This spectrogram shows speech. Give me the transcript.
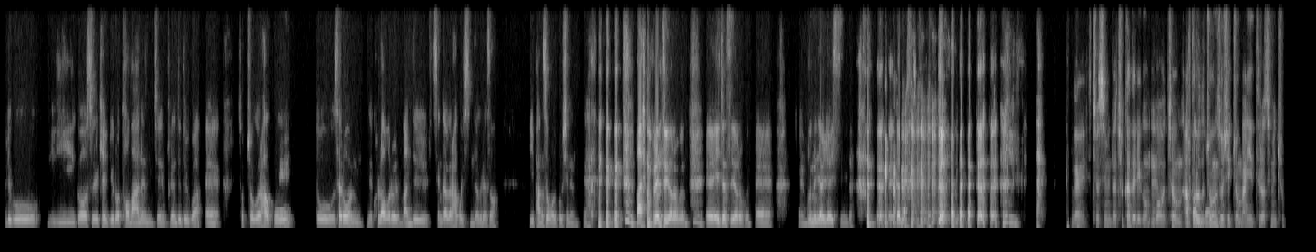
그리고 이것을 계기로 더 많은 이제 브랜드들과 예, 접촉을 하고 또 새로운 콜라보를 만들 생각을 하고 있습니다. 그래서 이 방송을 보시는 많은 브랜드 여러분, 예, 에이전시 여러분, 예, 예, 문은 열려 있습니다. 네, 좋습니다. 축하드리고 네. 뭐좀 앞으로도 감사합니다. 좋은 소식 좀 많이 들었으면 좋,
